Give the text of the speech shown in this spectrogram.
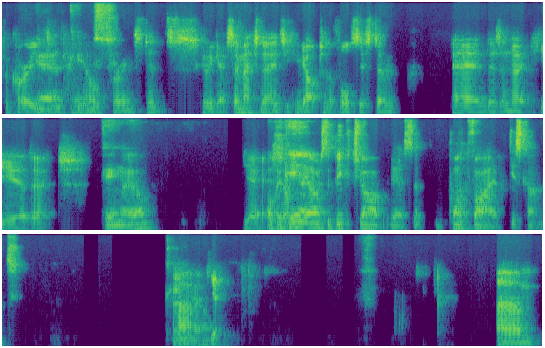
for Cori, the for instance, here we go. So max nodes, you can go up to the full system. And there's a note here that, KNL. yeah. Okay, some- KNL is a big job, it's a 0.5 discount. uh, yeah. Um,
